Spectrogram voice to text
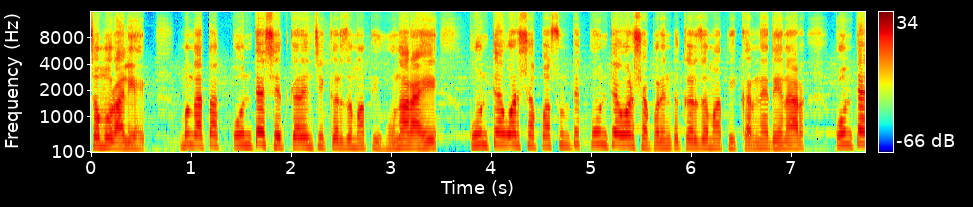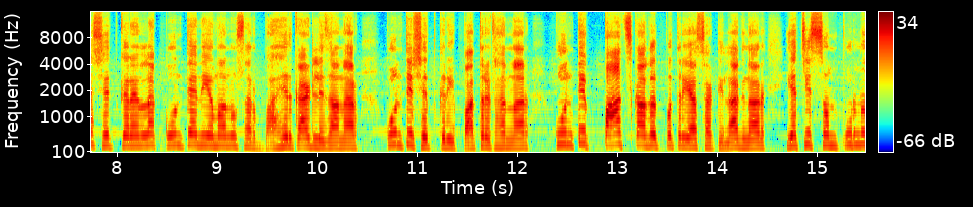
समोर आली आहे. मग आता कोणत्या शेतकऱ्यांची कर्जमाफी होणार आहे? कोणत्या वर्षापासून ते कोणत्या वर्षापर्यंत कर्जमाफी करण्यात येणार? कोणत्या शेतकऱ्यांना कोणत्या नियमानुसार बाहेर काढले जाणार? कोणते शेतकरी पात्र ठरणार? कोणते पाच कागदपत्र यासाठी लागणार? याची संपूर्ण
